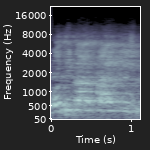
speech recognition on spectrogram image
Only God fight me.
